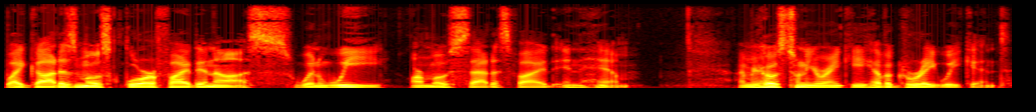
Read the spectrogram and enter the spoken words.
why God is most glorified in us when we are most satisfied in Him. I'm your host, Tony Reinke. Have a great weekend.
